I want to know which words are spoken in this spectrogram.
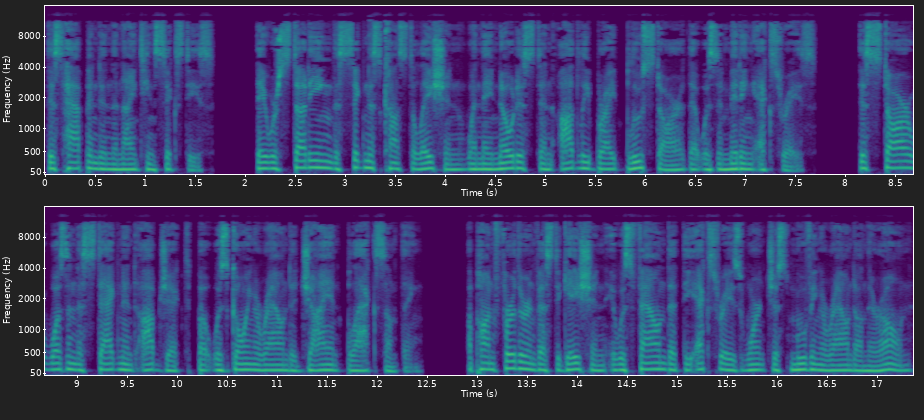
This happened in the 1960s. They were studying the Cygnus constellation when they noticed an oddly bright blue star that was emitting X-rays. This star wasn't a stagnant object but was going around a giant black something. Upon further investigation, it was found that the X-rays weren't just moving around on their own,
